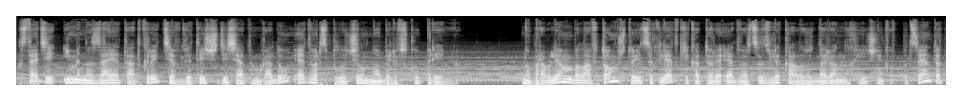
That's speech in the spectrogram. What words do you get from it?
Кстати, именно за это открытие в 2010 году Эдвардс получил Нобелевскую премию. Но проблема была в том, что яйцеклетки, которые Эдвардс извлекал из удаленных яичников пациенток,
